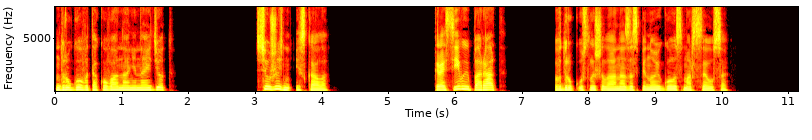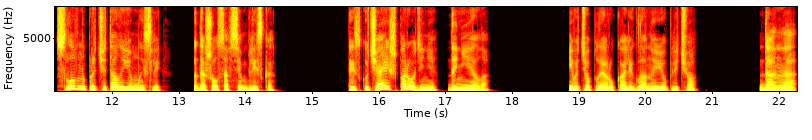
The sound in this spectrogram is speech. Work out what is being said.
Другого такого она не найдет. Всю жизнь искала. «Красивый парад!» Вдруг услышала она за спиной голос Марсеуса. Словно прочитал ее мысли, подошел совсем близко. «Ты скучаешь по родине, Даниэла?» Его теплая рука легла на ее плечо. Да, она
